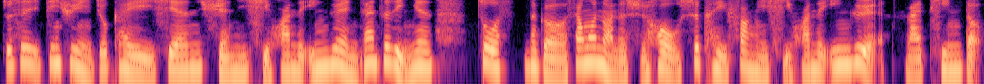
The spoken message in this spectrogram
就是进去你就可以先选你喜欢的音乐，你在这里面做那个三温暖的时候，是可以放你喜欢的音乐来听的。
